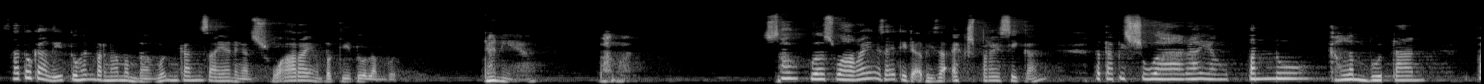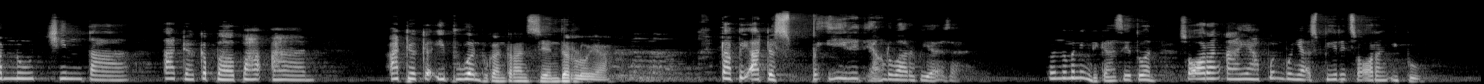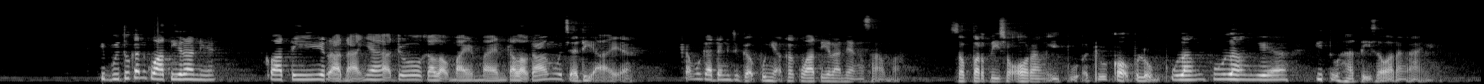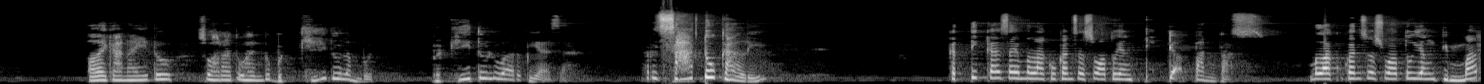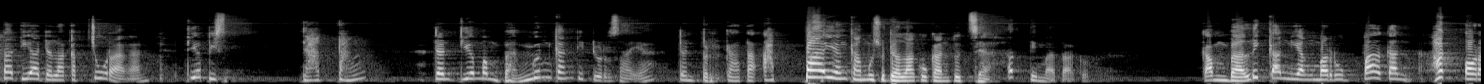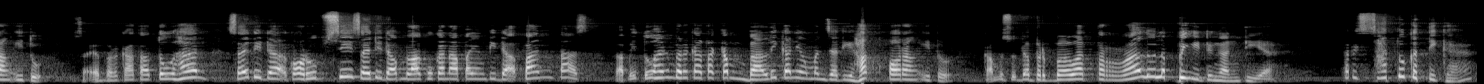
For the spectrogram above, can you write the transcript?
Satu kali Tuhan pernah membangunkan saya dengan suara yang begitu lembut. Daniel, bangun. Sebuah suara yang saya tidak bisa ekspresikan, tetapi suara yang penuh kelembutan, penuh cinta, ada kebapaan, ada keibuan, bukan transgender loh ya. Tapi ada spirit yang luar biasa. Teman-teman yang dikasih Tuhan, seorang ayah pun punya spirit seorang ibu. Ibu itu kan khawatiran ya. Khawatir anaknya, aduh kalau main-main, kalau kamu jadi ayah. Kamu kadang juga punya kekhawatiran yang sama. Seperti seorang ibu, aduh kok belum pulang-pulang ya. Itu hati seorang ayah. Oleh karena itu, suara Tuhan itu begitu lembut. Begitu luar biasa. Tapi satu kali, ketika saya melakukan sesuatu yang tidak pantas, melakukan sesuatu yang di mata dia adalah kecurangan, dia bisa datang dan dia membangunkan tidur saya dan berkata, apa yang kamu sudah lakukan itu jahat di mataku. Kembalikan yang merupakan hak orang itu. Saya berkata, Tuhan, saya tidak korupsi, saya tidak melakukan apa yang tidak pantas. Tapi Tuhan berkata, kembalikan yang menjadi hak orang itu. Kamu sudah berbawa terlalu lebih dengan dia. Tapi satu ketika,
